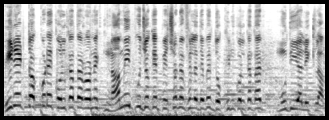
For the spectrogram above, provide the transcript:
ভিড়ের টক্করে কলকাতার অনেক নামী পুজোকে পেছনে ফেলে দেবে দক্ষিণ কলকাতার মুদি মুদিয়ালি ক্লাব।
